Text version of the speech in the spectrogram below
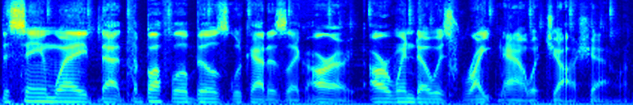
the same way that the Buffalo Bills look at is like, all right, our window is right now with Josh Allen.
